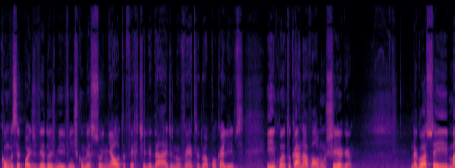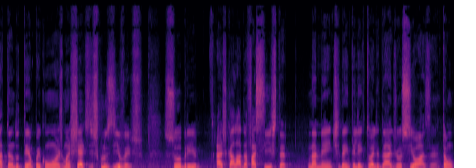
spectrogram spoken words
como você pode ver, 2020 começou em alta fertilidade no ventre do apocalipse, e enquanto o carnaval não chega, Negócio aí matando o tempo aí com as manchetes exclusivas sobre a escalada fascista na mente da intelectualidade ociosa. Então,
